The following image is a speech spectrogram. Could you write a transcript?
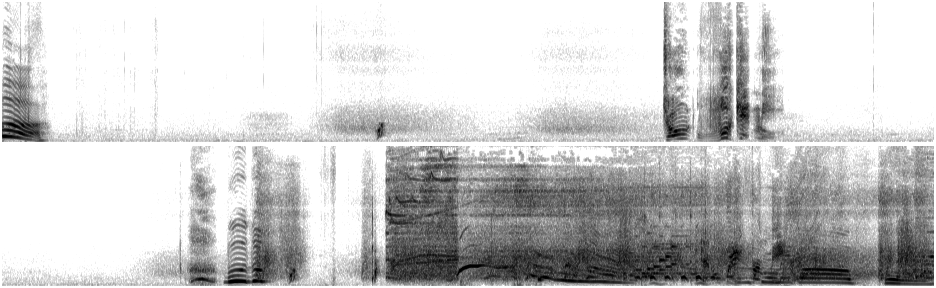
bu? Don't look at me. Buldum. Get away from me. Omega boom.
